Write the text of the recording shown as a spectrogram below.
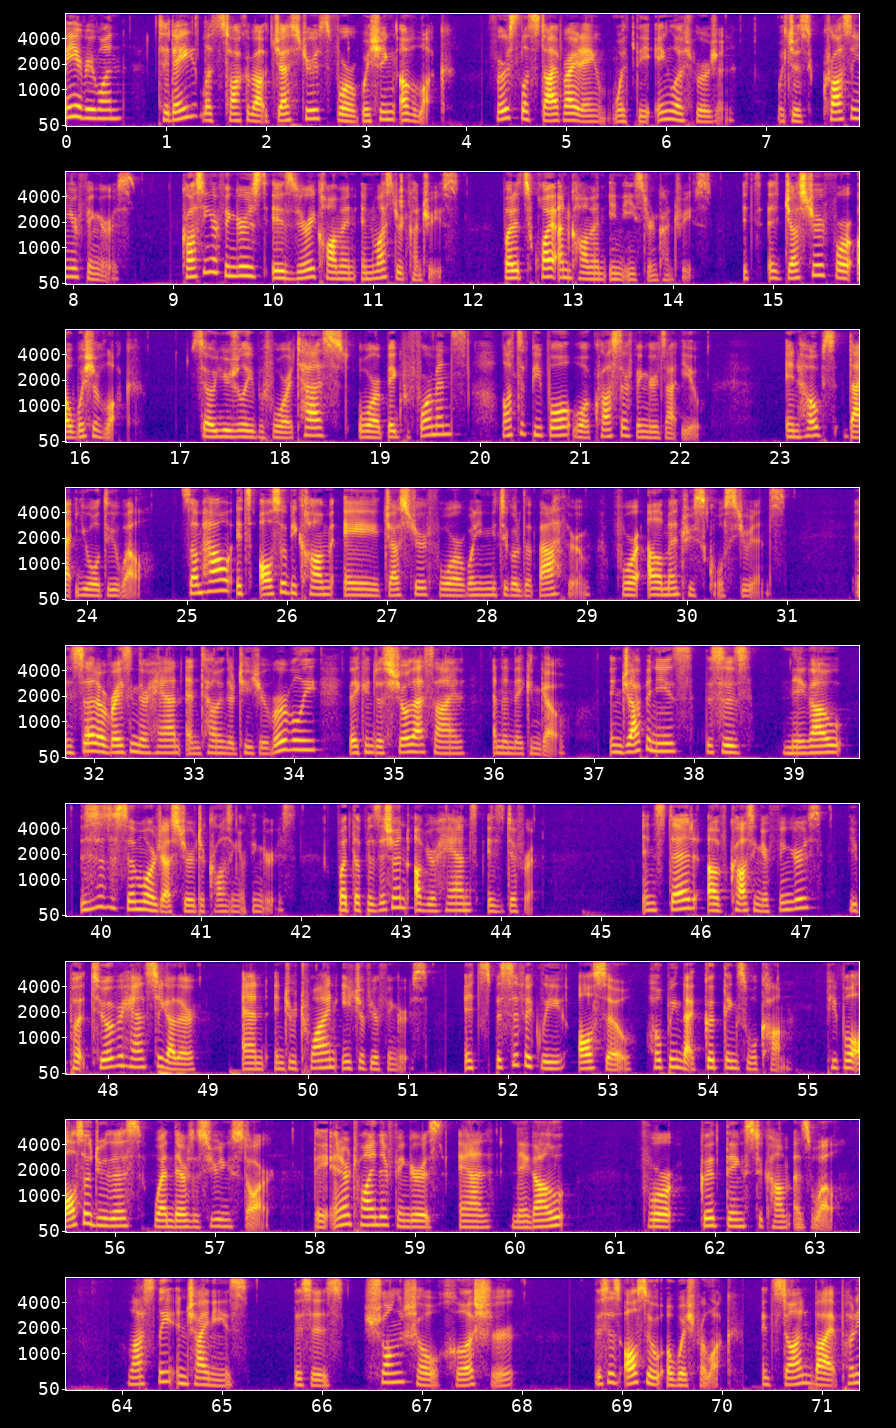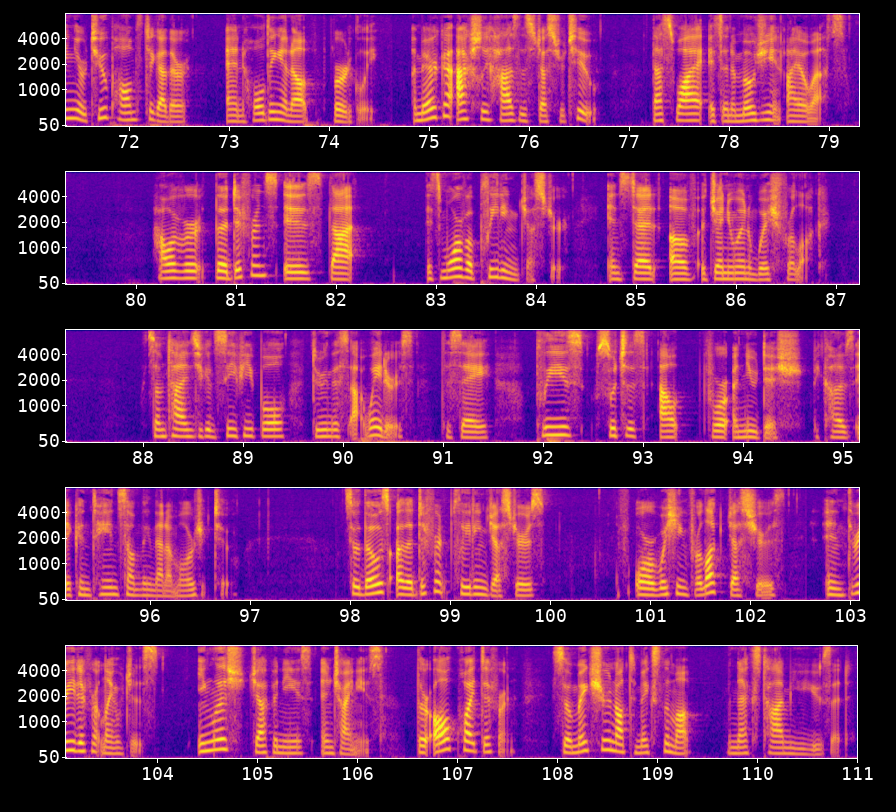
Hey everyone! Today, let's talk about gestures for wishing of luck. First, let's dive right in with the English version, which is crossing your fingers. Crossing your fingers is very common in Western countries, but it's quite uncommon in Eastern countries. It's a gesture for a wish of luck. So, usually before a test or a big performance, lots of people will cross their fingers at you in hopes that you will do well. Somehow, it's also become a gesture for when you need to go to the bathroom for elementary school students. Instead of raising their hand and telling their teacher verbally, they can just show that sign and then they can go. In Japanese, this is negau. This is a similar gesture to crossing your fingers, but the position of your hands is different. Instead of crossing your fingers, you put two of your hands together and intertwine each of your fingers. It's specifically also hoping that good things will come. People also do this when there's a shooting star. They intertwine their fingers and negau for good things to come as well. Lastly, in Chinese, this is 双手合十. This is also a wish for luck. It's done by putting your two palms together and holding it up vertically. America actually has this gesture too. That's why it's an emoji in iOS. However, the difference is that it's more of a pleading gesture instead of a genuine wish for luck. Sometimes you can see people doing this at waiters to say, please switch this out for a new dish because it contains something that I'm allergic to. So, those are the different pleading gestures or wishing for luck gestures in three different languages English, Japanese, and Chinese. They're all quite different, so make sure not to mix them up the next time you use it.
